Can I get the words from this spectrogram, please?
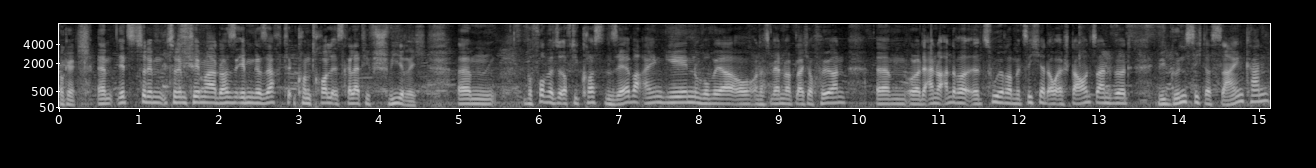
okay. Ähm, jetzt zu dem, zu dem Thema, du hast es eben gesagt, Kontrolle ist relativ schwierig. Ähm, bevor wir so auf die Kosten selber eingehen, wo wir ja auch, und das werden wir gleich auch hören, ähm, oder der eine oder andere äh, Zuhörer mit Sicherheit auch erstaunt sein wird, wie günstig das sein kann.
